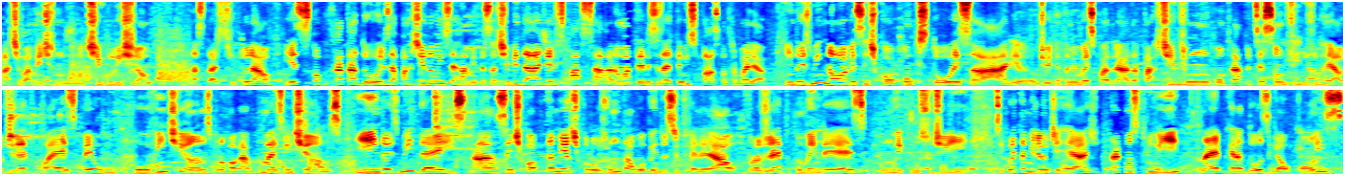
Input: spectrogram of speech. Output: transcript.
ativamente no antigo lixão na cidade estrutural. E esses catadores, a partir do encerramento dessa atividade, eles passaram a ter necessidade de ter um espaço para trabalhar. Em 2009, a Centicop conquistou essa área de 80 mil metros quadrados a partir de um contrato de cessão de uso real direto com a SPU por 20 anos, prorrogável por mais 20 anos. E em 2010, a Centicop também articulou junto ao governo do Distrito Federal um projeto com o BNDES, com um recurso de 50 milhões de reais para construir, na época era 12 galpões,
